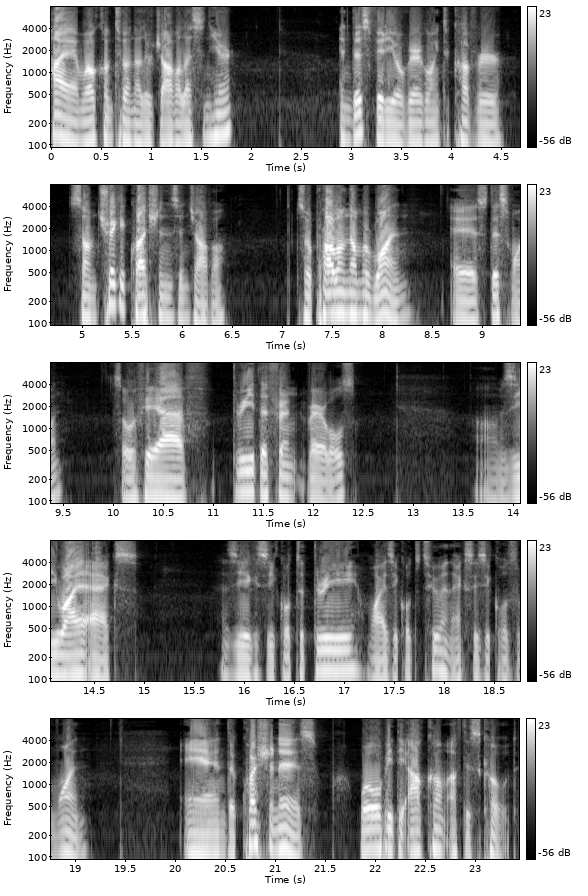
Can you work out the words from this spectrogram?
Hi and welcome to another Java lesson here. In this video we're going to cover some tricky questions in Java. So problem number one is this one. So if you have three different variables, um, z, y, x, z is equal to 3, y is equal to 2, and x is equal to 1. And the question is, what will be the outcome of this code?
